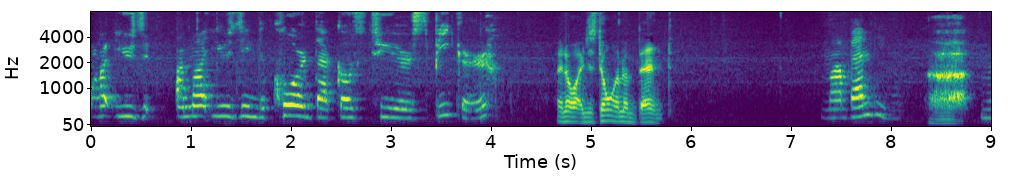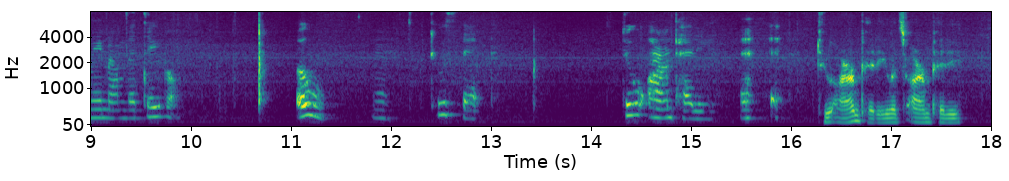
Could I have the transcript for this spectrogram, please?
I'm not using. I'm not using the cord that goes to your speaker. I know. I just don't want them bent. I'm not bending it. Laying on the table. Oh, mm, too thick. Too armpity. too armpity. What's armpity?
